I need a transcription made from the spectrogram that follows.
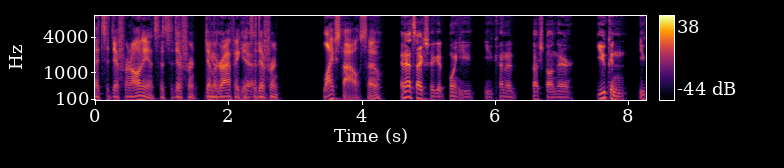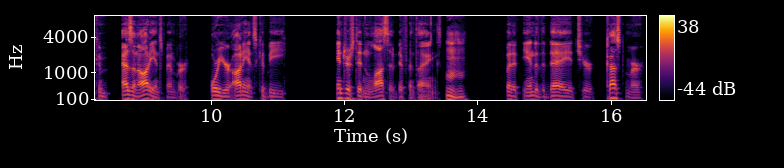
that's a different audience it's a different Yeah, demographic it's a different lifestyle so And that's actually a good point you you kind of touched on there. You can you can as an audience member or your audience could be interested in lots of different things, mhm. but at the end of the day, it's your customer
